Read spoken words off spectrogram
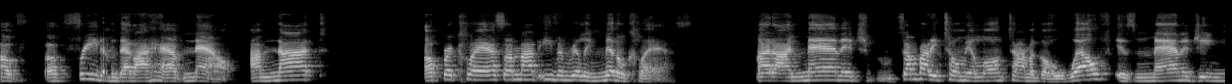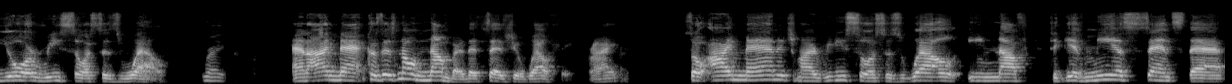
of of freedom that I have now. I'm not upper class. I'm not even really middle class but I manage. Somebody told me a long time ago wealth is managing your resources well. Right. And I man, because there's no number that says you're wealthy, right? So I manage my resources well enough to give me a sense that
